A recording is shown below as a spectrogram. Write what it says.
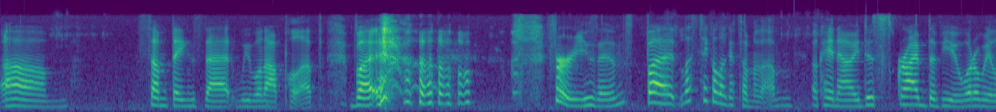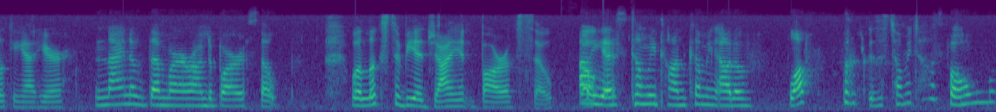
Um, some things that we will not pull up, but for reasons. But let's take a look at some of them. Okay, now I describe the view. What are we looking at here? Nine of them are around a bar of soap. What looks to be a giant bar of soap. Ah, oh, yes, Tomitan coming out of fluff Is this Tomitan? foam.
